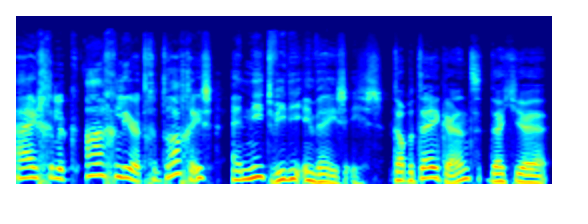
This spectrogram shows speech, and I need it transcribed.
eigenlijk aangeleerd gedrag is en niet wie die in wezen is. Dat betekent dat je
